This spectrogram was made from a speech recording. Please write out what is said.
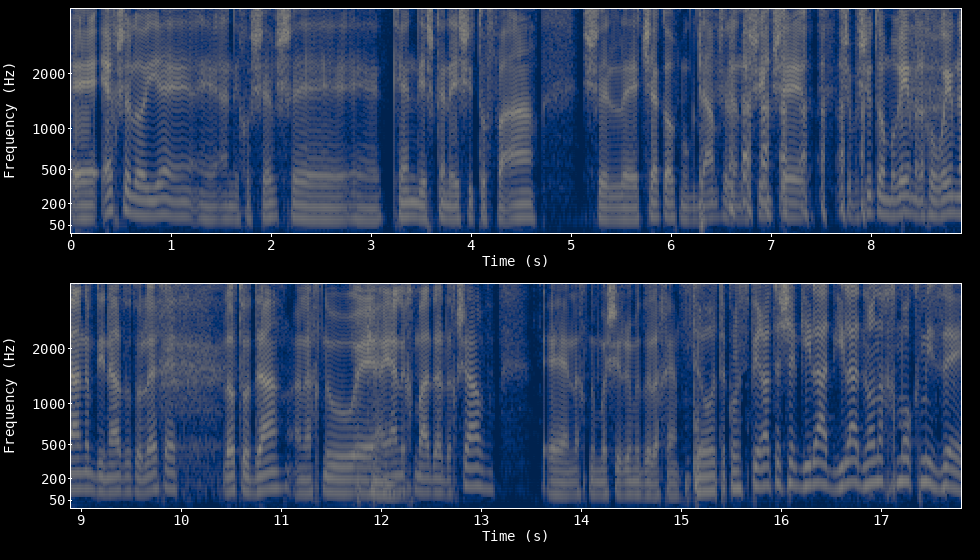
אה, איך שלא יהיה, אה, אני חושב שכן, יש כאן איזושהי תופעה של צ'קאוט מוקדם של אנשים ש, שפשוט אומרים, אנחנו רואים לאן המדינה הזאת הולכת, לא תודה, אנחנו, אה, כן. היה נחמד עד עכשיו, אה, אנחנו משאירים את זה לכם. תראו את הקונספירציה של גלעד, גלעד, לא נחמוק מזה.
